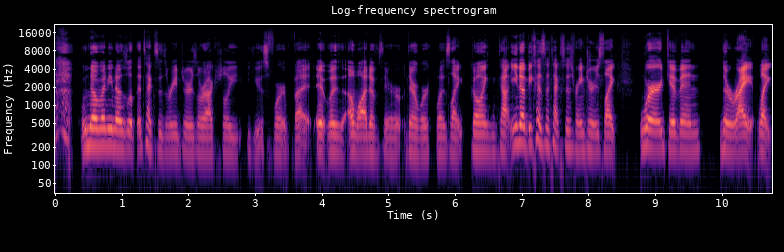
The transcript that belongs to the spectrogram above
nobody knows what the Texas Rangers were actually used for, but it was a lot of their their work was like going down, you know, because the Texas Rangers like were given the right like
